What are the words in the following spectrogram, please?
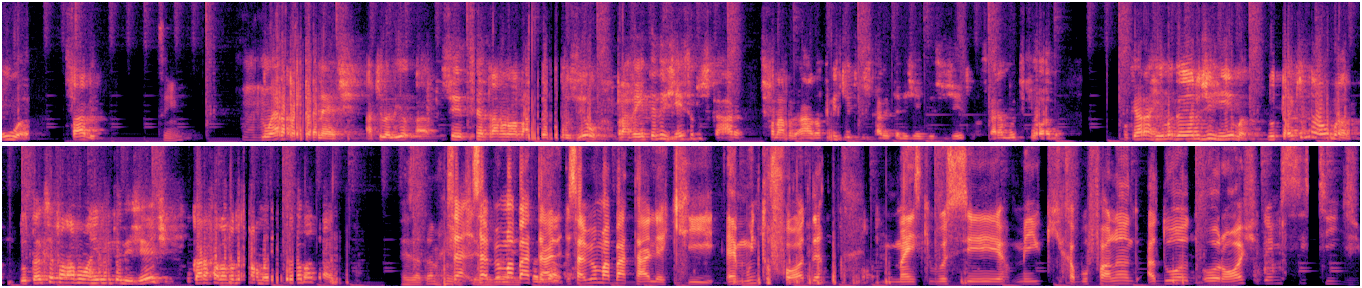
rua, sabe? Sim. Uhum. Não era pra internet. Aquilo ali, ah, você, você entrava numa batalha do museu pra ver a inteligência dos caras. Você falava, ah, não acredito que os caras são inteligentes desse jeito, mano. os caras é muito foda. Porque era rima ganhando de rima. No tanque não, mano. No tanque você falava uma rima inteligente, o cara falava da sua mãe e da batalha. Exatamente. Sa- Sabe uma batalha, sabe uma batalha que é muito foda, mas que você meio que acabou falando? A do Orochi e do MC Cid.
